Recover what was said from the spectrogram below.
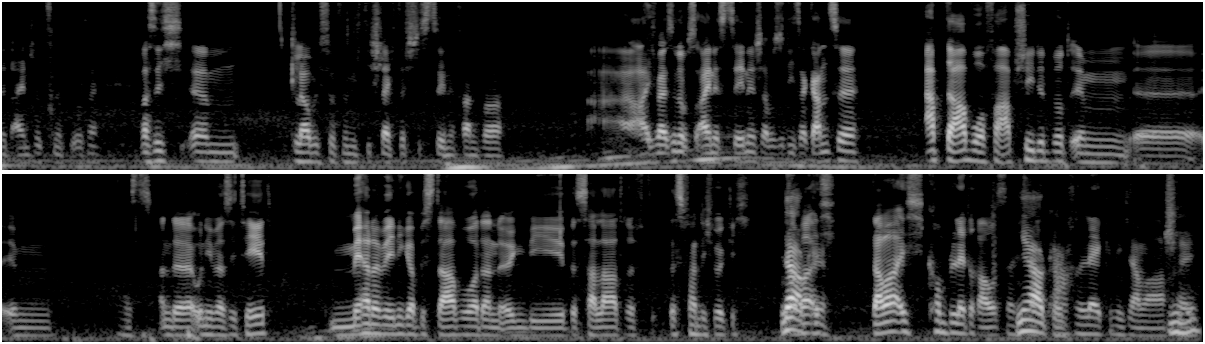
nicht einschätzen, nicht beurteilen. Was ich, ähm, glaube ich, so für mich die schlechteste Szene fand, war, ah, ich weiß nicht, ob es eine Szene ist, aber so dieser ganze, ab da, wo er verabschiedet wird im, äh, im an der Universität, mehr oder weniger bis da, wo er dann irgendwie das Salah trifft. Das fand ich wirklich, ja, da, war okay. ich, da war ich komplett raus. Ja, okay. Ach, leck mich am Arsch, Mhm. ey.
